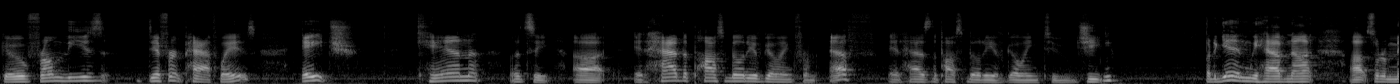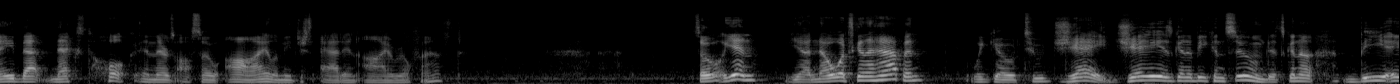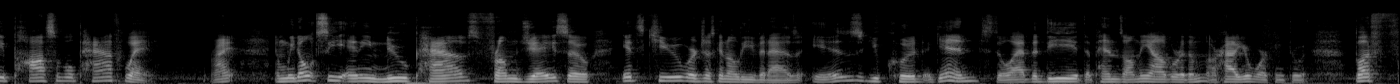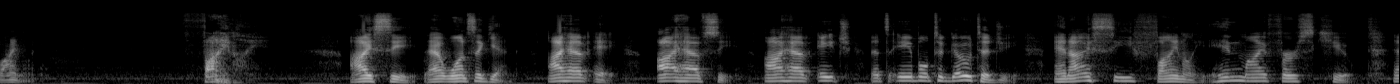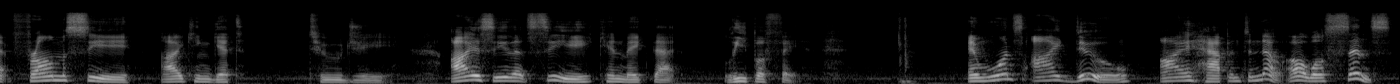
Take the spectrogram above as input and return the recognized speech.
go from these different pathways. H can, let's see, uh, it had the possibility of going from F. It has the possibility of going to G. But again, we have not uh, sort of made that next hook. And there's also I. Let me just add in I real fast. So again, you know what's going to happen. We go to J. J is going to be consumed. It's going to be a possible pathway, right? and we don't see any new paths from J, so it's Q. We're just going to leave it as is. You could, again, still add the D. It depends on the algorithm or how you're working through it. But finally, finally, I see that once again, I have A, I have C, I have H that's able to go to G. And I see finally in my first queue that from C I can get to G. I see that C can make that leap of faith. And once I do, I happen to know, oh, well, since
